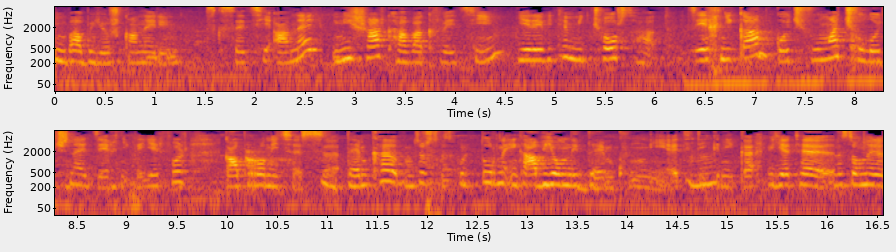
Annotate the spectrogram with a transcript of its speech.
իմ բաբը յոշկաներին սկսեցի անել մի շարք հավաքվեցին երևի թե մի 4 հատ տեխնիկան կոչվում է չուլոչնայ տեխնիկա, երբ որ կապրոնից ես դեմքը ոնց որ սկուլպտուրն ինքը աբյոմնի դեմք ունի այդ տեխնիկը։ Եթե լսողները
